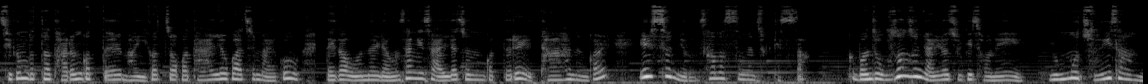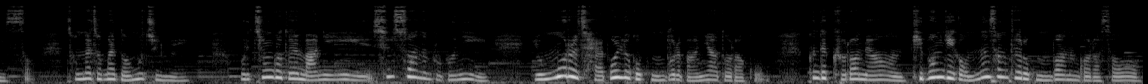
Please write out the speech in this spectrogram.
지금부터 다른 것들 막 이것저것 다 하려고 하지 말고 내가 오늘 영상에서 알려주는 것들을 다 하는 걸 1순위로 삼았으면 좋겠어. 그 먼저 우선순위 알려주기 전에 용모 주의사항이 있어. 정말 정말 너무 중요해. 우리 친구들 많이 실수하는 부분이 용모를 잘 보려고 공부를 많이 하더라고. 근데 그러면 기본기가 없는 상태로 공부하는 거라서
